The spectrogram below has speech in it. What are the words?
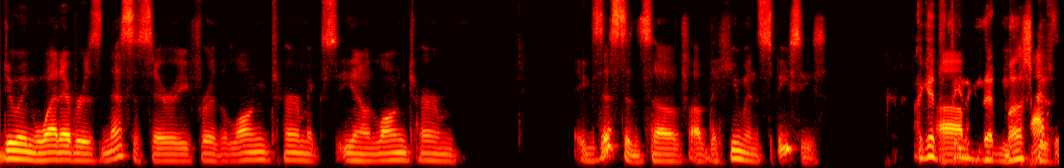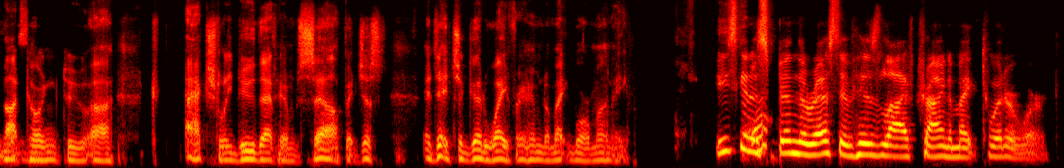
doing whatever is necessary for the long term, you know, long term existence of of the human species. I get the um, feeling that Musk is not going to uh, actually do that himself. It just it's it's a good way for him to make more money. He's going to yeah. spend the rest of his life trying to make Twitter work.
